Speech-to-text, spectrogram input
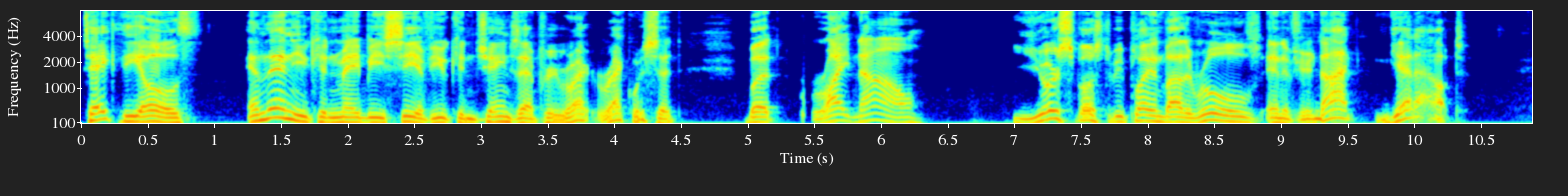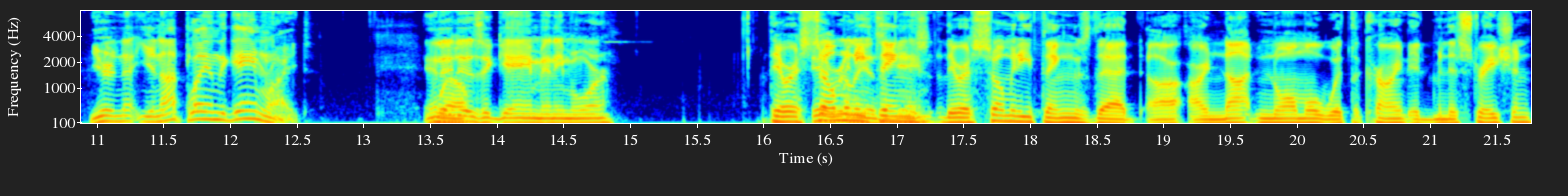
take the oath, and then you can maybe see if you can change that prerequisite. But right now, you're supposed to be playing by the rules, and if you're not, get out. You're not you're not playing the game right, and Well- it is a game anymore. There are so really many things. There are so many things that are, are not normal with the current administration.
